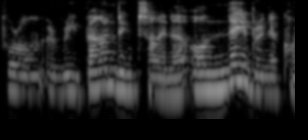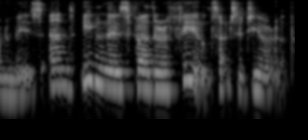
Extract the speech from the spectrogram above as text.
from a rebounding China on neighbouring economies and even those further afield, such as Europe?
